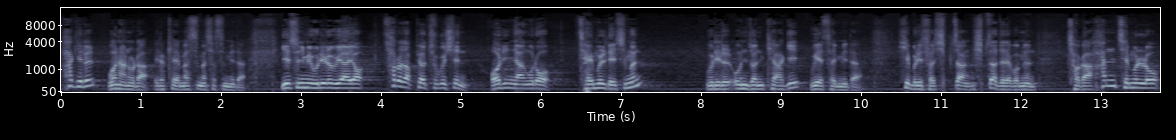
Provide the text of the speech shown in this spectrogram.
하기를 원하노라 이렇게 말씀하셨습니다. 예수님이 우리를 위하여 사로잡혀 죽으신 어린 양으로 제물 되심은 우리를 온전케 하기 위해서입니다. 히브리서 10장 14절에 보면 저가 한 제물로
